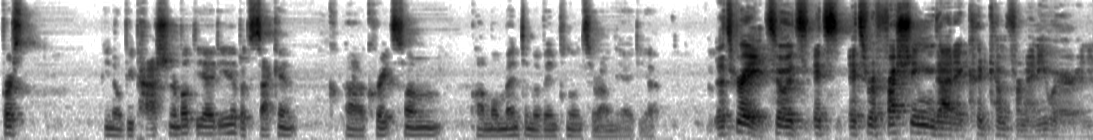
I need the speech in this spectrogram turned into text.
first, you know, be passionate about the idea, but second, uh, create some uh, momentum of influence around the idea. That's great. So it's it's it's refreshing that it could come from anywhere in an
